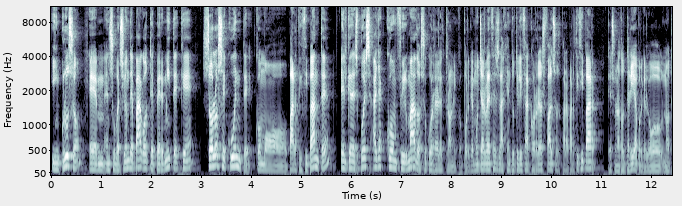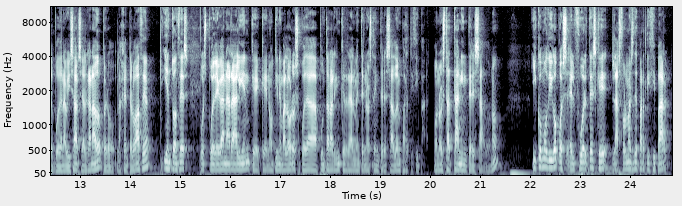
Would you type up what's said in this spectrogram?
Incluso em, en, su versión de pago te permite que solo se cuente como participante el que después haya confirmado su correo electrónico, porque muchas veces la gente utiliza correos falsos para participar, que es una tontería porque luego no te pueden avisar si has ganado, pero la gente lo hace, y entonces pues puede ganar a alguien que, que no tiene valor o se puede apuntar a alguien que realmente no está interesado en participar, o no está tan interesado, ¿no? Y como digo, pues el fuerte es que las formas de participar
